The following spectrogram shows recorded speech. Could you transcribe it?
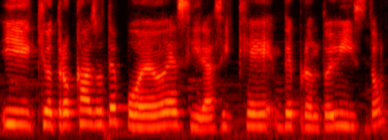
Y qué otro caso te puedo decir, así que de pronto he visto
